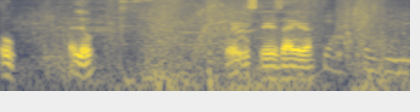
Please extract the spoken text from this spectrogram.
Oh, hello. Where is their Zyra? Is indeed.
